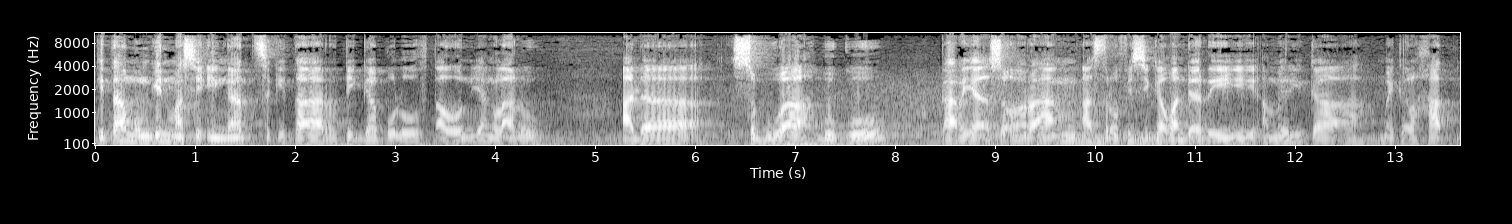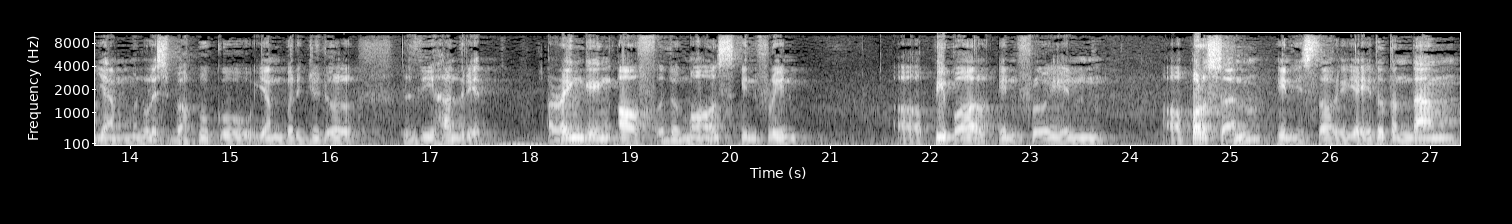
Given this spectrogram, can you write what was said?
kita mungkin masih ingat sekitar 30 tahun yang lalu ada sebuah buku karya seorang astrofisikawan dari Amerika Michael Hart yang menulis sebuah buku yang berjudul The Hundred Ranking of the Most Influential uh, People Influential uh, Person in History yaitu tentang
